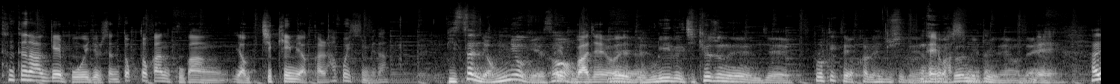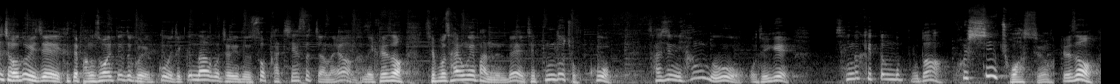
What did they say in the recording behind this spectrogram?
튼튼하게 보호해줄 수 있는 똑똑한 구강 역 지킴이 역할을 하고 있습니다. 비슷한 영역에서 네, 맞아요. 네, 네. 이제 우리를 지켜주는 이제 프로텍터 역할을 해주시는 네, 그런 맞습니다. 느낌이네요. 네. 네. 사실 저도 이제 그때 방송할 때도 그랬고 이제 끝나고 저희도 수업 같이 했었잖아요. 네, 그래서 제품 사용해 봤는데 제품도 좋고 사실은 향도 어, 되게 생각했던 것보다 훨씬 좋았어요. 그래서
